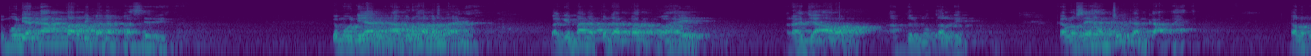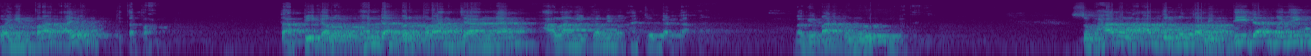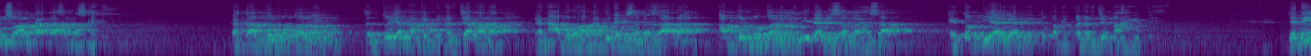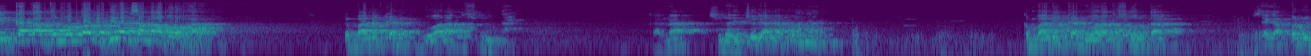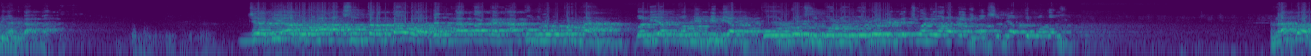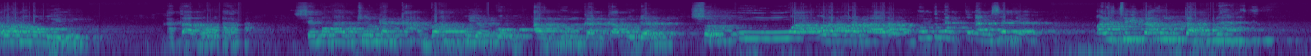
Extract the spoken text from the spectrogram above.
Kemudian ngampar di padang pasir itu. Kemudian Abraha bertanya, bagaimana pendapat wahai Raja Arab Abdul Muthalib kalau saya hancurkan Ka'bah itu? Kalau kau ingin perang, ayo kita perang. Tapi kalau hendak berperang, jangan halangi kami menghancurkan Ka'bah. Bagaimana menurutmu? Subhanallah Abdul Muttalib tidak menyinggung soal Ka'bah sama sekali. Kata Abdul Muttalib, tentu ya pakai penerjemah lah. Karena Abu Rahman tidak bisa bahasa Arab. Abdul Muttalib tidak bisa bahasa Ethiopia kan, itu pakai penerjemah gitu ya. Jadi kata Abdul Muttalib bilang sama Abu Rahman, kembalikan 200 unta karena sudah dicuri anak buahnya kembalikan 200 unta saya nggak perlu dengan Ka'bah Jadi Abraha langsung tertawa dan mengatakan, aku belum pernah melihat pemimpin yang bodoh sebodoh-bodohnya kecuali orang ini. Maksudnya Abdul Muttalib. Kenapa Abraha ngomong begitu? Kata Abraha, saya mau hancurkan Ka'bahku yang kau agungkan kamu dan semua orang-orang Arab kau tenang-tenang saja. Malah cerita unta pula.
